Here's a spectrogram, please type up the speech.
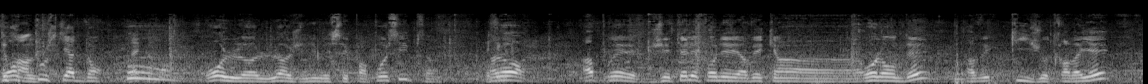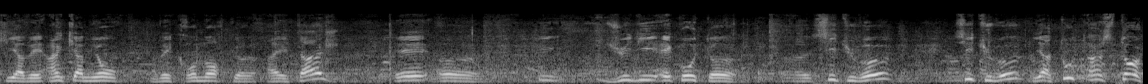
Tout prendre prendre. tout ce qu'il y a dedans. Oh là là, j'ai dit mais c'est pas possible ça. Alors après j'ai téléphoné avec un Hollandais avec qui je travaillais, qui avait un camion avec remorque à étage et euh, je lui dis écoute euh, si tu veux, si tu veux, il y a tout un stock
